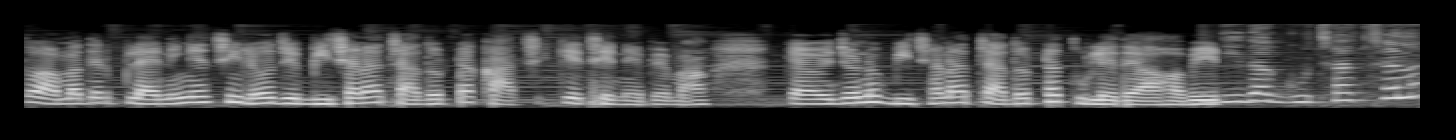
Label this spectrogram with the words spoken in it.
তো আমাদের প্ল্যানিংয়ে ছিল যে বিছানার চাদরটা কাছে কেছে নেবে মা। ওই জন্য বিছানার চাদরটা তুলে দেওয়া হবে। দিদা গুছাচ্ছে না?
